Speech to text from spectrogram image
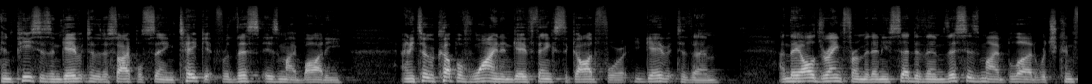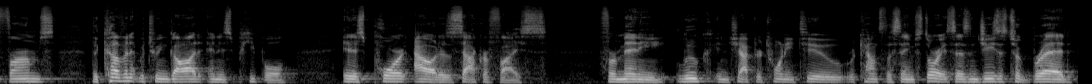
in pieces and gave it to the disciples, saying, Take it, for this is my body. And he took a cup of wine and gave thanks to God for it. He gave it to them. And they all drank from it. And he said to them, This is my blood, which confirms the covenant between God and his people. It is poured out as a sacrifice for many. Luke in chapter 22 recounts the same story. It says, And Jesus took bread,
